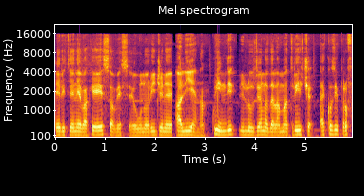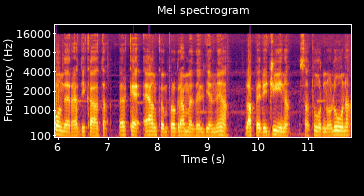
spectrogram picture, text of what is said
e riteneva che esso avesse un'origine aliena. Quindi l'illusione della matrice è così profonda e radicata perché è anche un programma del DNA la perigina, Saturno-Luna,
